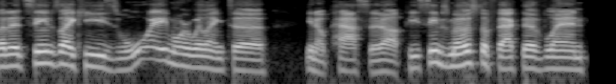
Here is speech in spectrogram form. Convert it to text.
but it seems like he's way more willing to, you know, pass it up. He seems most effective when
